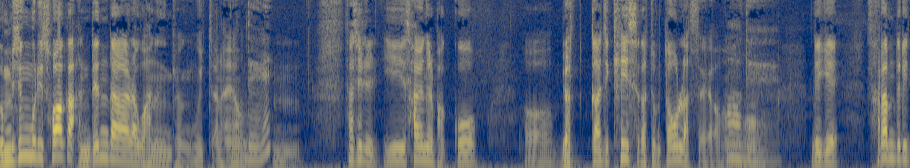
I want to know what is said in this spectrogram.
음식물이 소화가 안 된다라고 하는 경우 있잖아요. 네. 음, 사실 이 사연을 받고 어, 몇 가지 케이스가 좀 떠올랐어요. 아, 네. 근데 이게 사람들이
